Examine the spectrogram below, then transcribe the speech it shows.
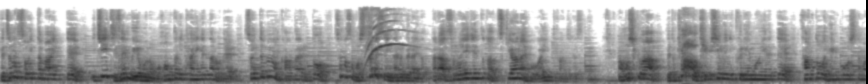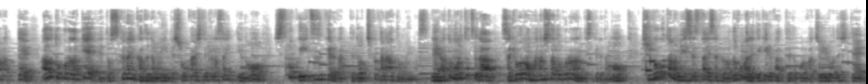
結論そういった場合っていちいち全部読むのも本当に大変なのでそういった部分を考えるとそもそもストレスになるぐらいだったらそのエージェントとは付き合わない方がいいって感じですね、まあ、もしくは、えっと、結構厳しめにクレームを入れて担当を変更してもらって会うところだけ、えっと、少ない数でもいいんで紹介してくださいっていうのをしつこく言い続けるかってどっちかかなと思います。であともう一つが先ほどお話したところなんですけれども季語ごとの面接対策がどこまでできるかっていうところが重要でして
